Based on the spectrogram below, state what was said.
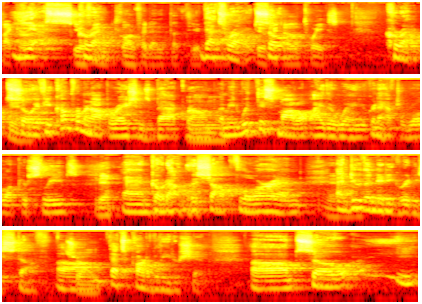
background, Yes, you correct. confident that you That's right. do So- tweaks. Correct. So if you come from an operations background, Mm-hmm. I mean, with this model, either way, you're going to have to roll up your sleeves Yeah. and go down to the shop floor and and do the nitty gritty stuff. Um, Sure. That's part of leadership. Um, so y-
